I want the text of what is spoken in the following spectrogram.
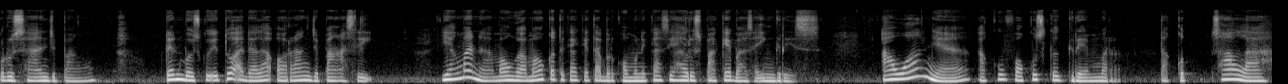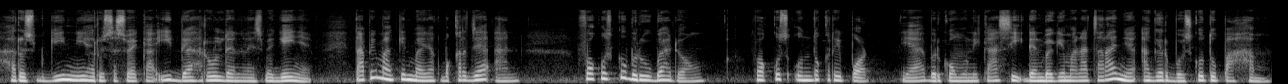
perusahaan Jepang dan bosku itu adalah orang Jepang asli. Yang mana mau gak mau ketika kita berkomunikasi harus pakai bahasa Inggris. Awalnya aku fokus ke grammar, takut salah, harus begini, harus sesuai kaidah, rule dan lain sebagainya. Tapi makin banyak pekerjaan, fokusku berubah dong. Fokus untuk report ya berkomunikasi dan bagaimana caranya agar bosku tuh paham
